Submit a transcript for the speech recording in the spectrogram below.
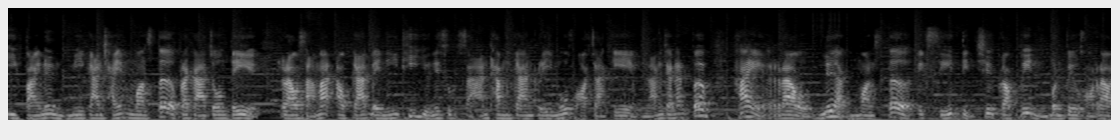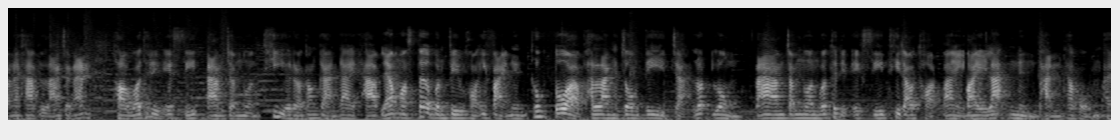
อีกฝ่ายหนึ่งมีีการใช้ monster ประกาศโจมตี เราสามารถเอาการ์ดใบนี้ที่อยู่ในสุสานทำการ remove ออกจากเกม หลังจากนั้นปุ๊บให้เราเลือก monster exceed ติดชื่อ goblin บนฟิลของเรานะครับ หลังจากนั้นถอดวัตถุดิบ exceed ตามจำนวนที่เราต้องการได้ครับ แล้ว monster บนฟิลของอีกฝ่ายหนึ่งทุกตัวพลังโจมตีจะลดลงตามจำนวนวัตถุดิบ exceed ที่เราถอดไปใบละ 1,000ครับผมเอ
